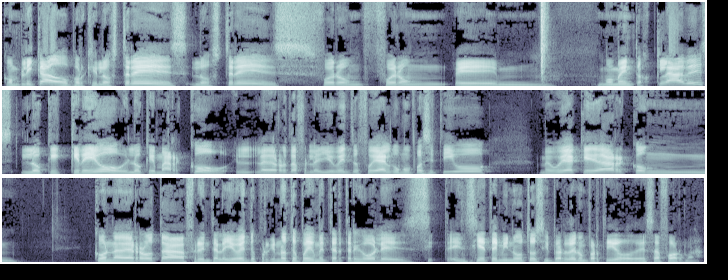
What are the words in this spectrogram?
complicado, porque los tres, los tres fueron, fueron eh, momentos claves. Lo que creó, lo que marcó la derrota frente a la Juventus fue algo muy positivo. Me voy a quedar con con la derrota frente a la Juventus, porque no te pueden meter tres goles en siete minutos y perder un partido de esa forma.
